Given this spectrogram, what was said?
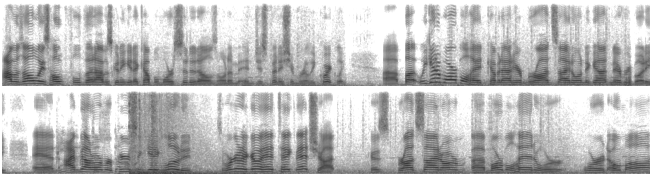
I was always hopeful that I was going to get a couple more citadels on him and just finish him really quickly. Uh, but we get a Marblehead coming out here broadside on to God and everybody, and I've got armor piercing getting loaded, so we're going to go ahead and take that shot because broadside arm uh, Marblehead or or an Omaha,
